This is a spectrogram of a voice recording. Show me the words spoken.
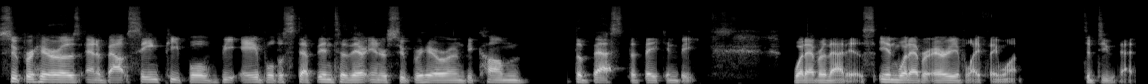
superheroes and about seeing people be able to step into their inner superhero and become the best that they can be, whatever that is, in whatever area of life they want to do that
